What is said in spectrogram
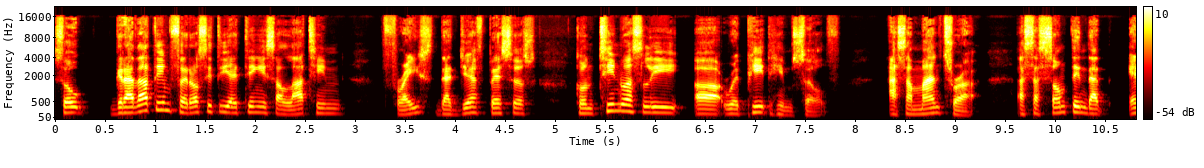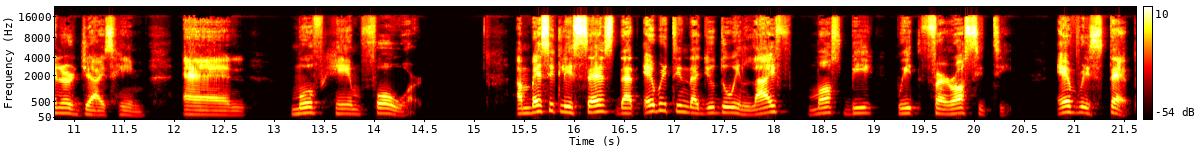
So, gradatim ferociter, I think, is a Latin phrase that Jeff Bezos continuously uh, repeat himself as a mantra, as a something that energize him and move him forward. And basically says that everything that you do in life must be with ferocity, every step.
